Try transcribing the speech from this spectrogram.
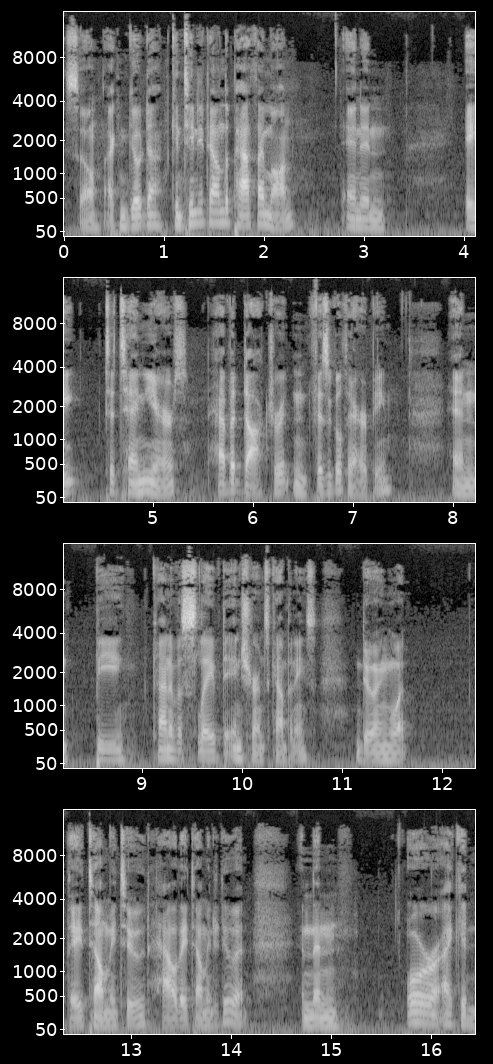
so I can go down, continue down the path I'm on, and in eight to ten years, have a doctorate in physical therapy, and be kind of a slave to insurance companies, doing what they tell me to, how they tell me to do it, and then, or I could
